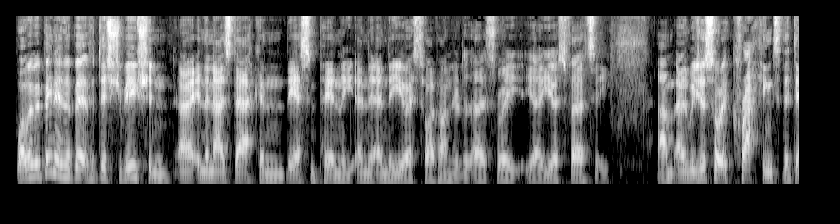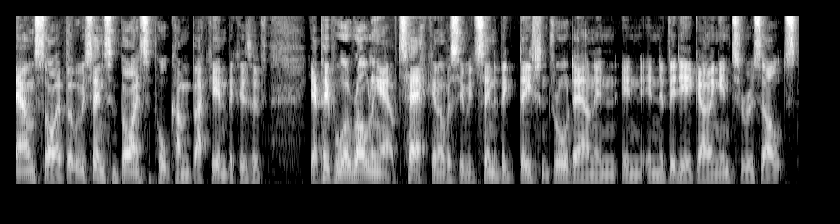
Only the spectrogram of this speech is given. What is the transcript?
Well, we've been in a bit of a distribution uh, in the Nasdaq and the S and P and the and, the US 500, uh, sorry, yeah, US 30. Um, and we're just sort of cracking to the downside, but we were seeing some buying support coming back in because of yeah people were rolling out of tech, and obviously we'd seen a big decent drawdown in in, in Nvidia going into results,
